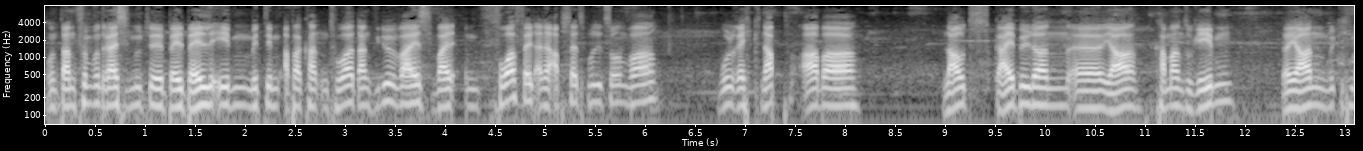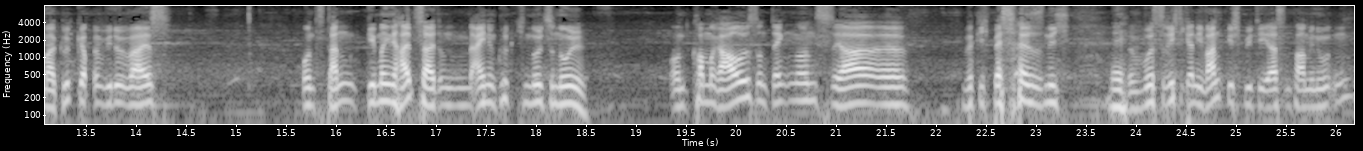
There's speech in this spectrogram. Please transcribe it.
Und dann 35 Minuten Bell Bell eben mit dem aberkannten Tor, dank Videobeweis, weil im Vorfeld eine Abseitsposition war. Wohl recht knapp, aber laut Sky-Bildern, äh, ja, kann man so geben der Jan wirklich mal Glück gehabt im Videobeweis. Und dann gehen wir in die Halbzeit und mit einem glücklichen 0 zu 0. Und kommen raus und denken uns, ja, äh, wirklich besser ist es nicht. Nee. Dann wurde es richtig an die Wand gespielt, die ersten paar Minuten.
